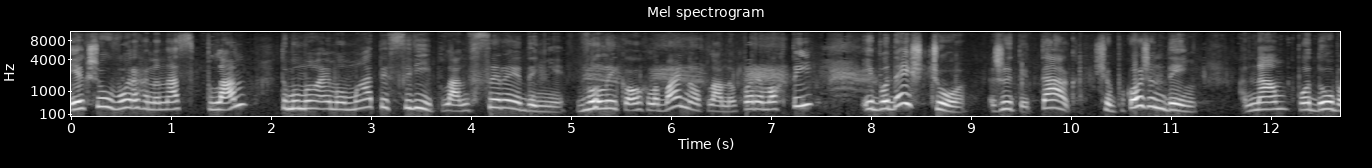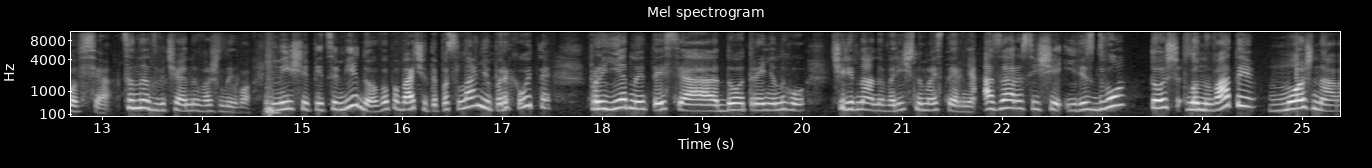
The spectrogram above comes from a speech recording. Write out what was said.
І якщо у ворога на нас план, то ми маємо мати свій план всередині великого глобального плану перемогти і бодай що жити так, щоб кожен день нам подобався. Це надзвичайно важливо. Нижче під цим відео ви побачите посилання. Переходьте, приєднуйтеся до тренінгу Чарівна новорічна майстерня. А зараз іще і Різдво. Тож планувати можна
